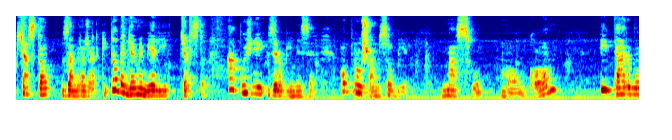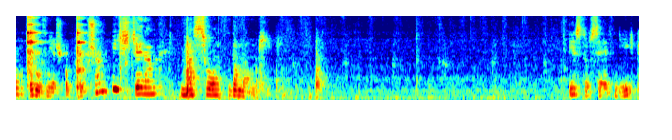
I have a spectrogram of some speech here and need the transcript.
ciasto z zamrażarki. To będziemy mieli ciasto, a później zrobimy ser. Opruszam sobie masło mąką i tarło również opruszam i ścieram masło do mąki. Jest to sernik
